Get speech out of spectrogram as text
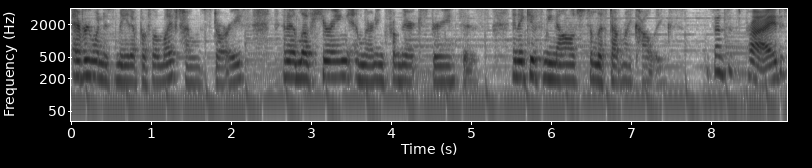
everyone is made up of a lifetime of stories. And I love hearing and learning from their experiences, and it gives me knowledge to lift up my colleagues. Since it's Pride,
